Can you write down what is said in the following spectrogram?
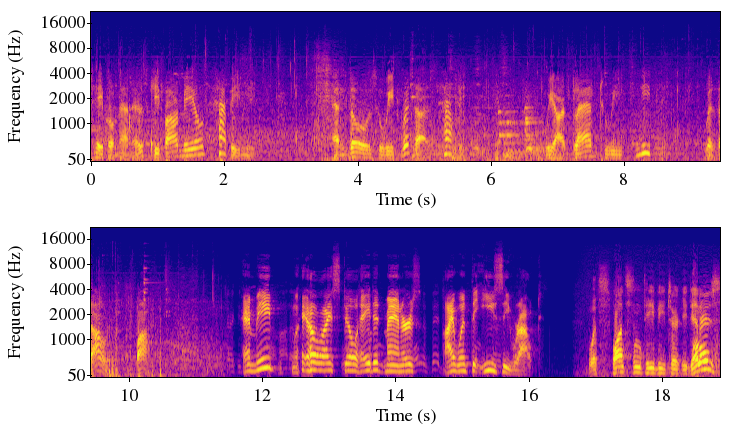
table manners keep our meals happy meals, and those who eat with us happy. We are glad to eat neatly, without spot. And me, well, I still hated manners. I went the easy route. With Swanson TV turkey dinners,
